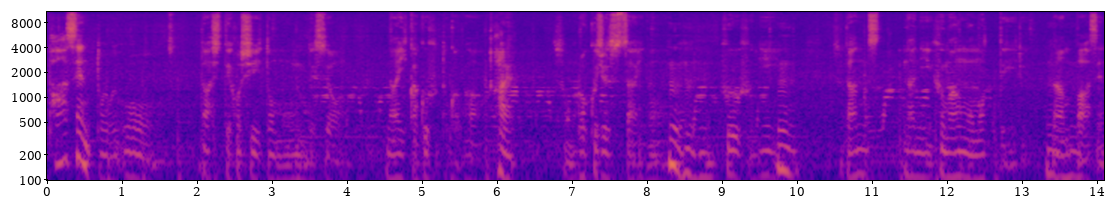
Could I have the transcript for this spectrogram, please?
パーセントを出してほしいと思うんですよ。内閣府とかが、はい、その60歳の夫婦に、旦那に不満を持っている。何パーセン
